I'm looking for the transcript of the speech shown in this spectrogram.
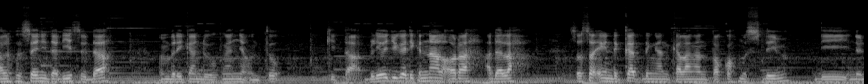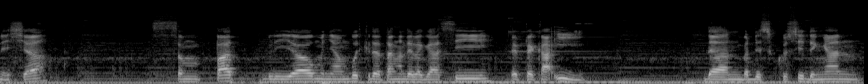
Al Husaini tadi sudah memberikan dukungannya untuk kita. Beliau juga dikenal orang adalah sosok yang dekat dengan kalangan tokoh muslim di Indonesia. Sempat beliau menyambut kedatangan delegasi PPKI dan berdiskusi dengan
